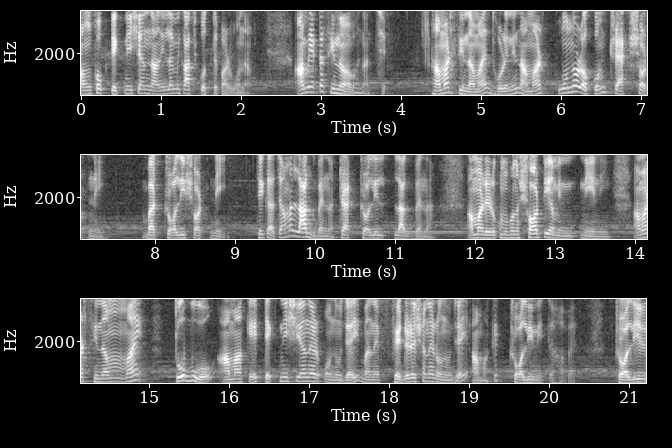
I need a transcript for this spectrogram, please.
সংখ্যক টেকনিশিয়ান না নিলে আমি কাজ করতে পারব না। আমি একটা সিনেমা বানাচ্ছি। আমার সিনেমায় ধরে নিন আমার কোনো রকম ট্র্যাক শট নেই বা ট্রলি শট নেই, ঠিক আছে? আমার লাগবে না ট্র্যাক ট্রলি লাগবে না। আমার এরকম কোনো শটই আমি নিয়ে নিই। আমার সিনেমায় তবুও আমাকে টেকনিশিয়ানের অনুযায়ী মানে ফেডারেশনের অনুযায়ী আমাকে ট্রলি নিতে হবে। ট্রলির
